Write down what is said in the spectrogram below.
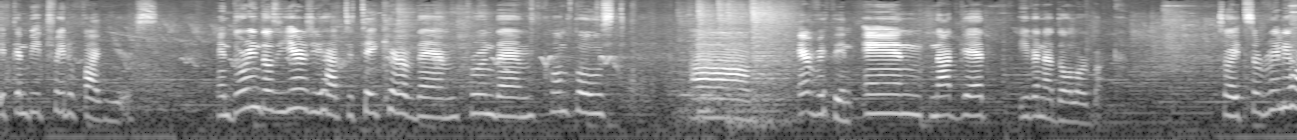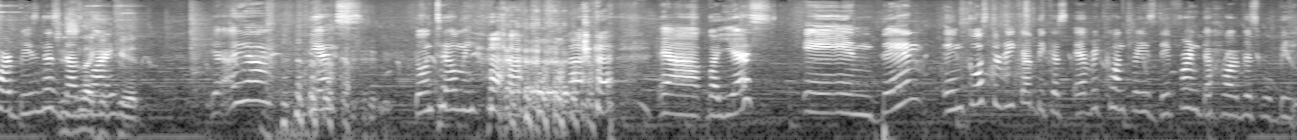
it can be three to five years. And during those years, you have to take care of them, prune them, compost, um, everything, and not get even a dollar back. So it's a really hard business. Just That's like why. a kid. Yeah, yeah, yes. Don't tell me. yeah, but yes. And then in Costa Rica, because every country is different, the harvest will be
